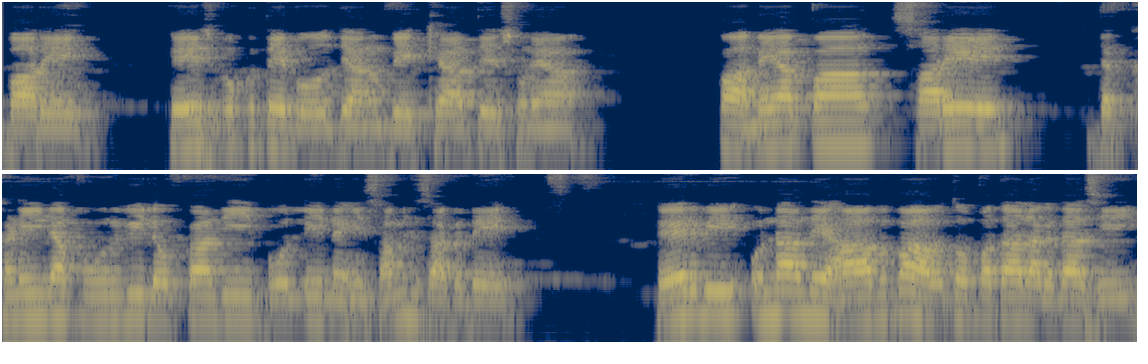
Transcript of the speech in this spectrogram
ਬਾਰੇ ਫੇਸਬੁੱਕ ਤੇ ਬੋਲਦਿਆਂ ਨੂੰ ਵੇਖਿਆ ਤੇ ਸੁਣਿਆ, ਭਾਵੇਂ ਆਪਾਂ ਸਾਰੇ ਦੱਖਣੀ ਜਾਂ ਪੂਰਬੀ ਲੋਕਾਂ ਦੀ ਬੋਲੀ ਨਹੀਂ ਸਮਝ ਸਕਦੇ, ਫਿਰ ਵੀ ਉਹਨਾਂ ਦੇ ਹਾਵ ਭਾਵ ਤੋਂ ਪਤਾ ਲੱਗਦਾ ਸੀ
